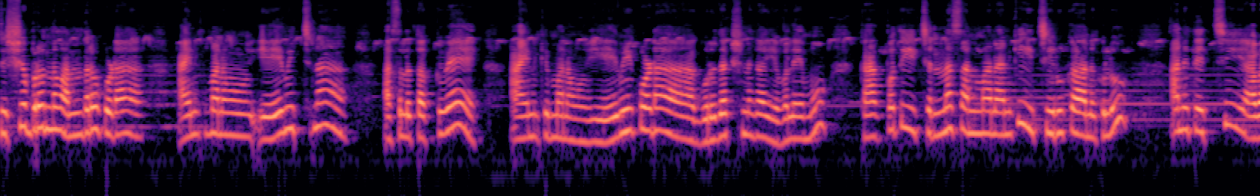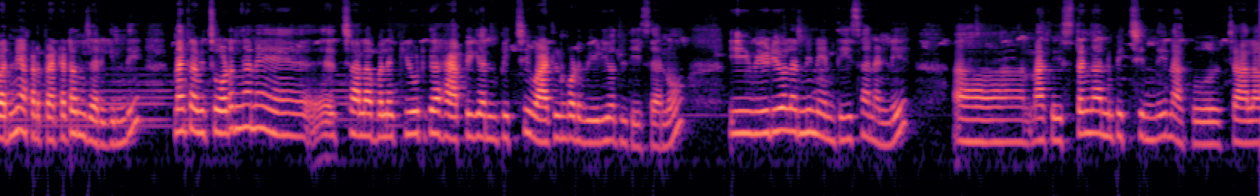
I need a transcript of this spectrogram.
శిష్య బృందం అందరూ కూడా ఆయనకి మనం ఏమిచ్చినా అసలు తక్కువే. ఆయనకి మనం ఏమీ కూడా గురుదక్షిణగా ఇవ్వలేము. కాకపోతే ఈ చిన్న సన్మానానికి ఈ చిరు కానుకలు అని తెచ్చి అవన్నీ అక్కడ పెట్టడం జరిగింది. నాకు అవి చూడంగానే చాలా భలే క్యూట్గా హ్యాపీగా అనిపించి వాటిని కూడా వీడియోలు తీశాను. ఈ వీడియోలన్నీ నేను తీశానండి. నాకు ఇష్టంగా అనిపించింది. నాకు చాలా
